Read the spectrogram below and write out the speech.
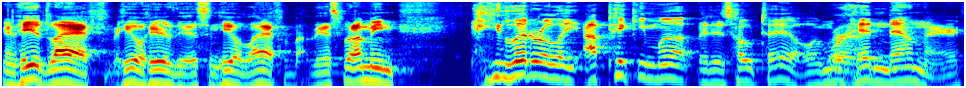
And he'd laugh. He'll hear this and he'll laugh about this. But I mean, he literally. I pick him up at his hotel and we're Right. heading down there.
